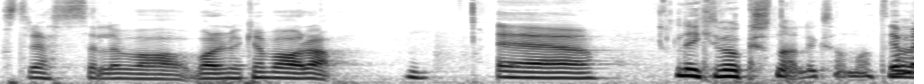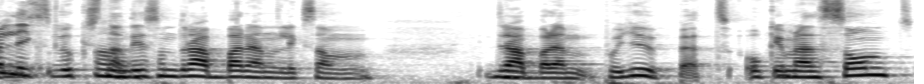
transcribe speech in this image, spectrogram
stress eller vad, vad det nu kan vara. Mm. Eh, Likt vuxna liksom? Att ja men likt vuxna, ja. det som drabbar en liksom drabbar en på djupet. Och jag menar, sånt,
